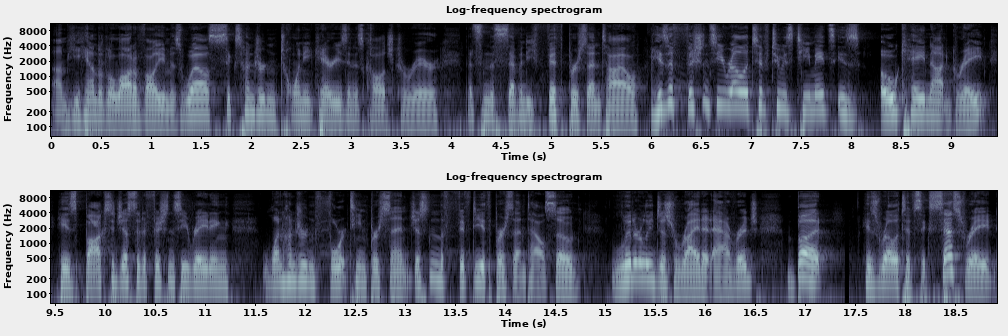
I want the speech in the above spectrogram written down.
Um, he handled a lot of volume as well, 620 carries in his college career. That's in the 75th percentile. His efficiency relative to his teammates is okay, not great. His box adjusted efficiency rating, 114%, just in the 50th percentile. So literally just right at average. But his relative success rate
